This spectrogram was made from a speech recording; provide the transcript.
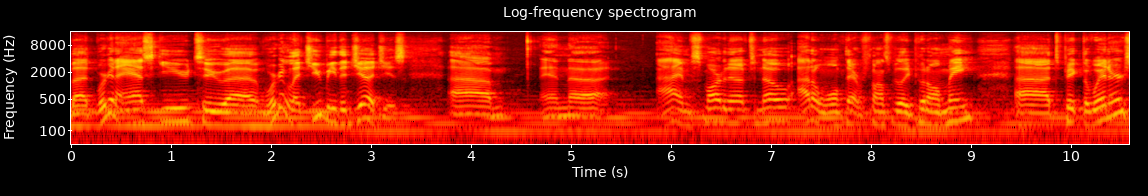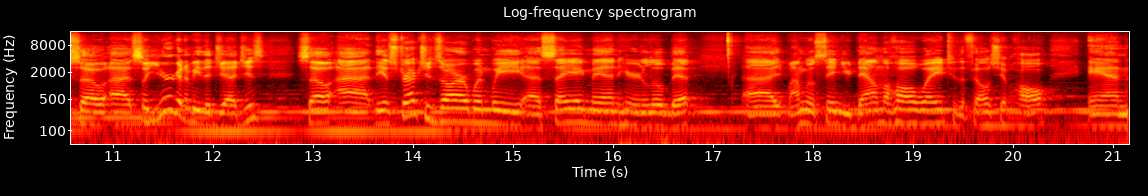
But we're going to ask you to, uh, we're going to let you be the judges. Um, and uh, I am smart enough to know I don't want that responsibility put on me uh, to pick the winner. So, uh, so you're going to be the judges. So uh, the instructions are when we say amen here in a little bit, I'm going to send you down the hallway to the fellowship hall, and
